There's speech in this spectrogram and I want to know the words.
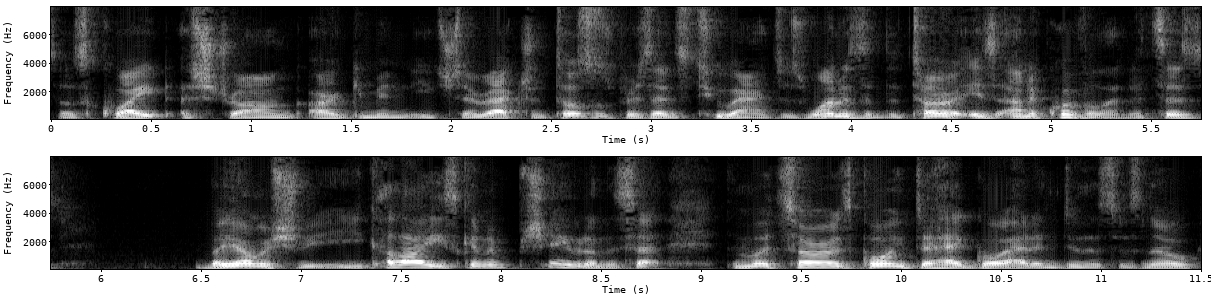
So it's quite a strong argument in each direction. Tosfos presents two answers. One is that the Torah is unequivalent. It says, Bayom he's going to shave it on the set. The Mitzora is going to head, go ahead and do this. There's no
